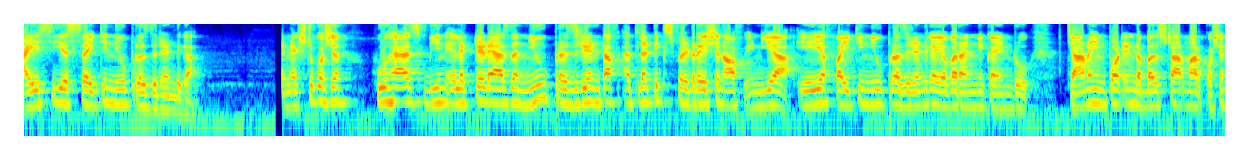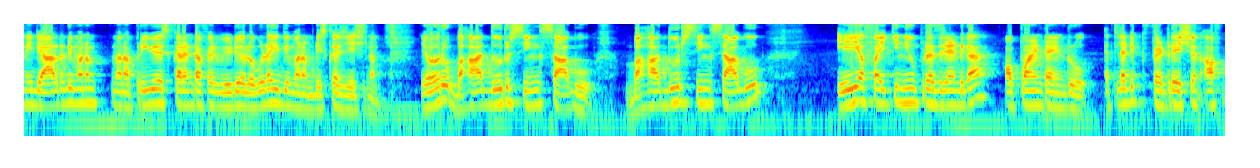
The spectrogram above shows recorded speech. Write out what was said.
ఐసిఎస్ఐకి న్యూ ప్రెసిడెంట్గా next question who has been elected as the new president of athletics federation of India ఏఎఫ్ఐకి న్యూ ప్రెసిడెంట్గా ఎవరు ఎన్నికైనరు చాలా important double star mark question ఇది ఆల్రెడీ మనం మన ప్రీవియస్ కరెంట్ అఫైర్ వీడియోలో కూడా ఇది మనం డిస్కస్ చేసినాం. ఎవరు? బహాదూర్ సింగ్ సాగు. బహాదూర్ సింగ్ సాగు ఏఎఫ్ఐకి న్యూ ప్రెసిడెంట్గా అపాయింట్ అయినరు. Athletic federation of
